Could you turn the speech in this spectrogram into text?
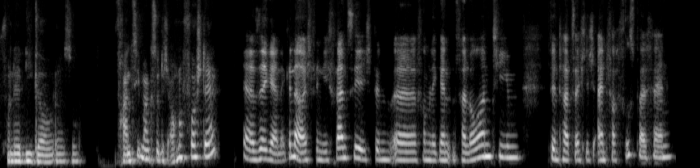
von der Liga oder so. Franzi, magst du dich auch noch vorstellen? Ja, sehr gerne. Genau, ich bin die Franzi, ich bin äh, vom Legenden verloren Team. Ich bin tatsächlich einfach Fußballfan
